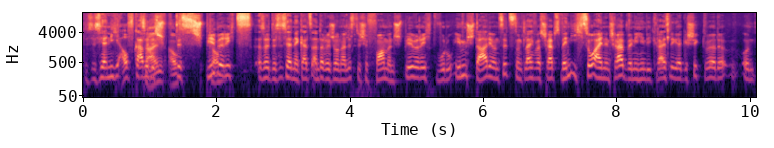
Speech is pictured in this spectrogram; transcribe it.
das ist ja nicht Aufgabe Zahlen des, des Spielberichts. Also das ist ja eine ganz andere journalistische Form. Ein Spielbericht, wo du im Stadion sitzt und gleich was schreibst. Wenn ich so einen schreibe, wenn ich in die Kreisliga geschickt würde und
